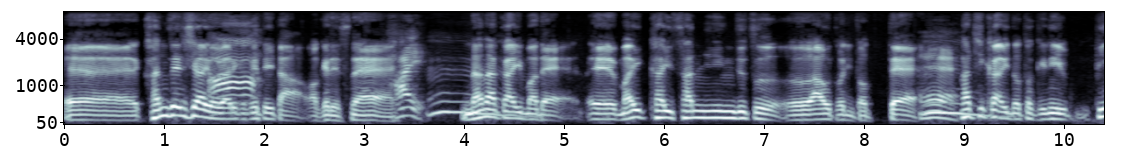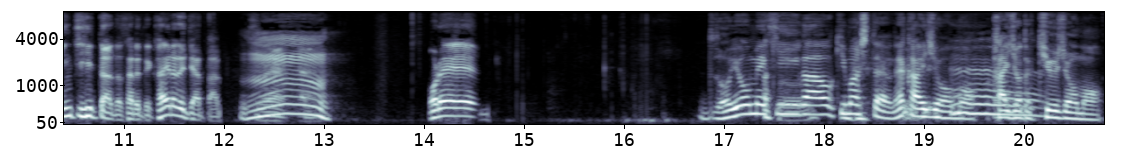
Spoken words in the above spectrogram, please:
えー完全試合をやりかけていたわけですね。はい。7回まで、えー毎回3人ずつうアウトに取って、ええ。8回の時にピンチヒッター出されて帰られちゃったんでうすね。ーん。これ、どよめきが起きましたよね会場うん。も会場と球場も。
